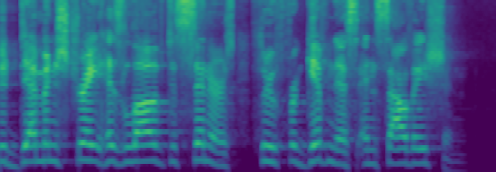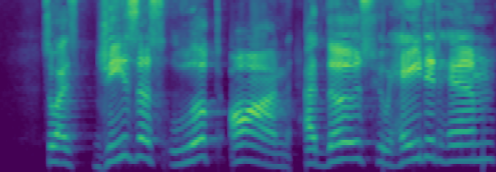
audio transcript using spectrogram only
to demonstrate his love to sinners through forgiveness and salvation. So, as Jesus looked on at those who hated him,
